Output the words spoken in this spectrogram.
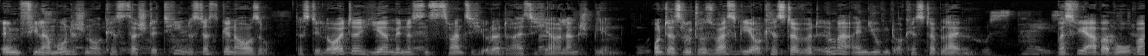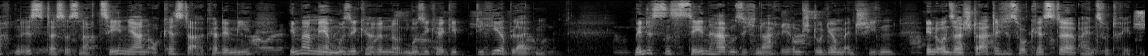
Im Philharmonischen Orchester Stettin ist das genauso, dass die Leute hier mindestens 20 oder 30 Jahre lang spielen. Und das Lutosławski-Orchester wird immer ein Jugendorchester bleiben. Was wir aber beobachten ist, dass es nach zehn Jahren Orchesterakademie immer mehr Musikerinnen und Musiker gibt, die hier bleiben. Mindestens zehn haben sich nach ihrem Studium entschieden, in unser staatliches Orchester einzutreten.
